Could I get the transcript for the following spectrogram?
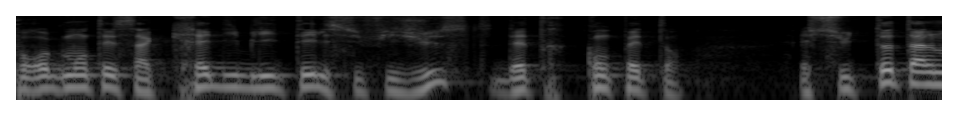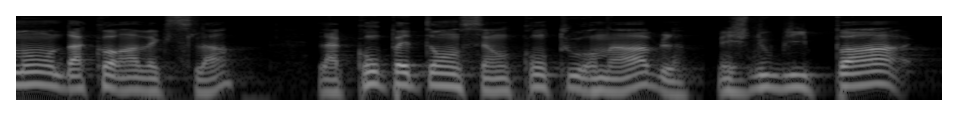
Pour augmenter sa crédibilité, il suffit juste d'être compétent. Et je suis totalement d'accord avec cela. La compétence est incontournable, mais je n'oublie pas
